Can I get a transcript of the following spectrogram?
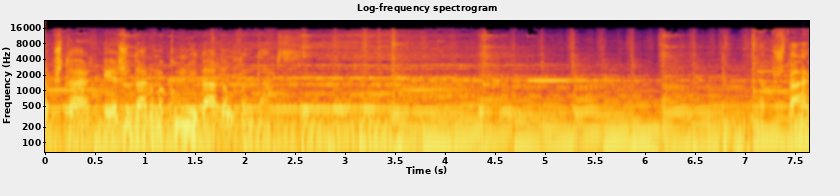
Apostar é ajudar uma comunidade a levantar-se. Apostar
